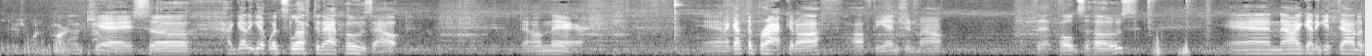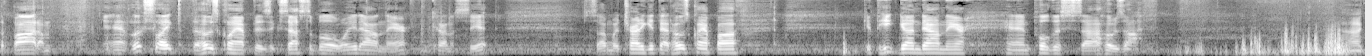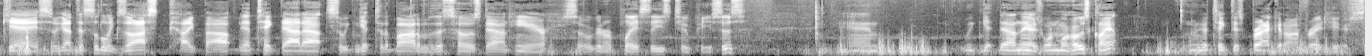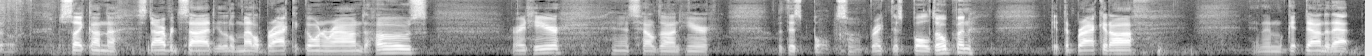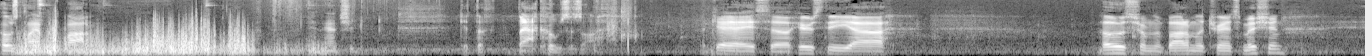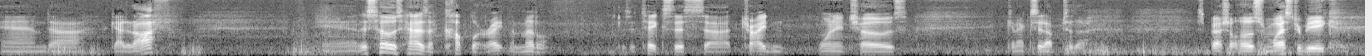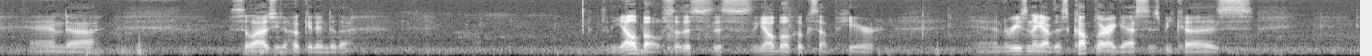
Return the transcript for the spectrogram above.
There's one part. Okay so I got to get what's left of that hose out down there. And I got the bracket off off the engine mount that holds the hose. And now I got to get down to the bottom. And it looks like the hose clamp is accessible way down there. You can kind of see it. So I'm going to try to get that hose clamp off, get the heat gun down there, and pull this uh, hose off. Okay, so we got this little exhaust pipe out. We got to take that out so we can get to the bottom of this hose down here. So we're going to replace these two pieces. And we can get down there. There's one more hose clamp. I'm going to take this bracket off right here. So just like on the starboard side, a little metal bracket going around the hose right here. And it's held on here with this bolt. So break this bolt open, get the bracket off, and then we'll get down to that hose clamp at the bottom. And that should get the back hoses off. Okay, so here's the uh, hose from the bottom of the transmission and uh, got it off. And this hose has a coupler right in the middle because it takes this uh, Trident one inch hose connects it up to the special hose from Westerbeke and uh, this allows you to hook it into the to the elbow. So this this the elbow hooks up here. And the reason they have this coupler I guess is because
